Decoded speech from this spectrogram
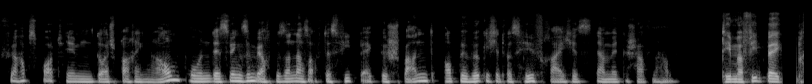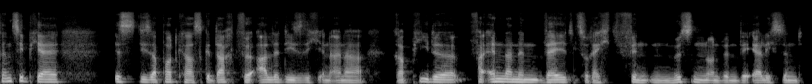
für HubSpot im deutschsprachigen Raum. Und deswegen sind wir auch besonders auf das Feedback gespannt, ob wir wirklich etwas Hilfreiches damit geschaffen haben. Thema Feedback prinzipiell ist dieser Podcast gedacht für alle, die sich in einer rapide verändernden Welt zurechtfinden müssen. Und wenn wir ehrlich sind,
